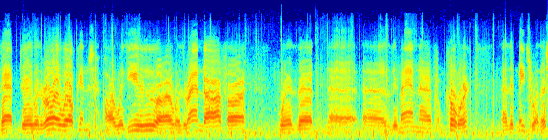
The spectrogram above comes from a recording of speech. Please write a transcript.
that with Roy Wilkins or with you or with Randolph or with uh, uh, the man uh, from CORE uh, that meets with us,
